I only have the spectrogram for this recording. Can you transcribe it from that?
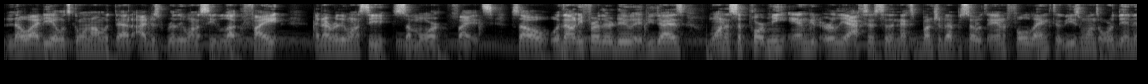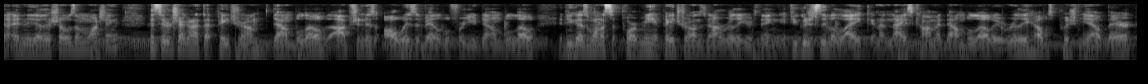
No idea what's going on with that. I just really want to see Luck fight and I really want to see some more fights. So without any further ado, if you guys want to support me and get early access to the next bunch of episodes and full length of these ones or the any, any of the other shows I'm watching, consider checking out that Patreon down below. The option is always available for you down below. If you guys want to support me and Patreon's not really your thing, if you could just leave a like and a nice comment down below, it really helps push me out there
